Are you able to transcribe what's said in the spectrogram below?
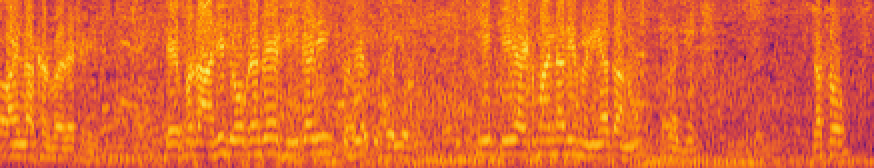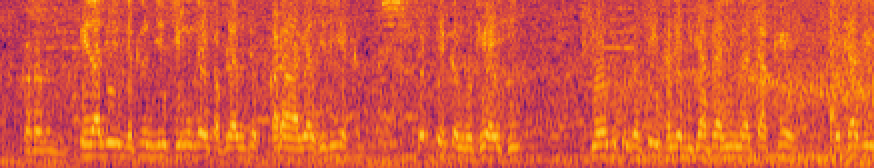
5 ਲੱਖ ਰੁਪਏ ਦੇ ਕਰੀਬ ਤੇ ਪ੍ਰਧਾਨ ਜੀ ਜੋ ਕਹਿੰਦੇ ਇਹ ਠੀਕ ਹੈ ਜੀ ਤੁਸੀਂ ਸਹੀ ਹੈ ਜੀ ਕੀ ਕੀ ਆਈਟਮਾਂ ਇਹਨਾਂ ਦੀਆਂ ਮਿਲੀਆਂ ਤੁਹਾਨੂੰ ਹਾਂਜੀ ਦੱਸੋ ਇਹਦਾ ਜੀ ਵਿਕਰਮਜੀਤ ਸਿੰਘ ਦੇ ਕੱਪੜਿਆਂ ਵਿੱਚੋਂ ਕੜਾ ਆ ਗਿਆ ਸੀ ਜੀ ਇੱਕ ਤੇ ਇੱਕ ਅੰਗੂਠੀ ਆਈ ਸੀ ਜੋ ਕਿ ਕੁਦਰਤੀ ਥੱਲੇ ਡਿੱਗਿਆ ਪਿਆ ਸੀ ਮੈਂ ਚੱਕ ਕੇ ਦੇਖਿਆ ਵੀ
